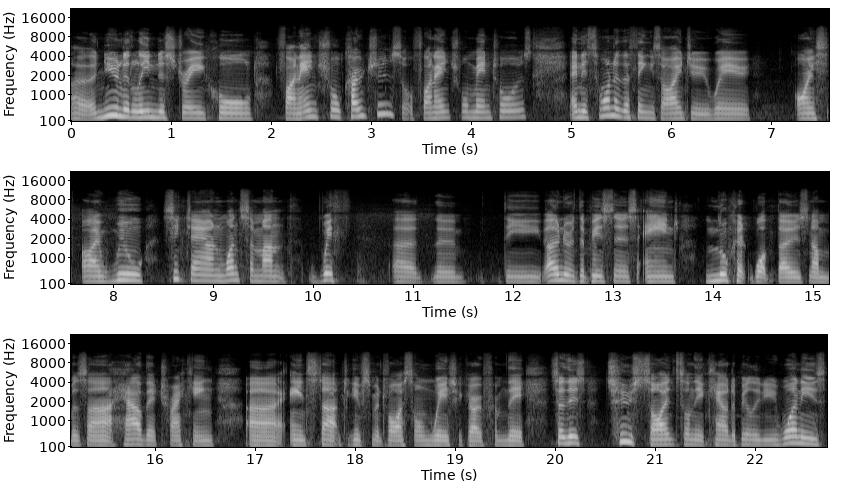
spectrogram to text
uh, a new little industry called financial coaches or financial mentors, and it's one of the things I do where I I will sit down once a month with uh, the the owner of the business and look at what those numbers are, how they're tracking, uh, and start to give some advice on where to go from there. So there's two sides on the accountability. One is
